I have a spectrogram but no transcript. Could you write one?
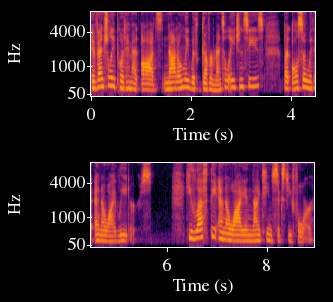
eventually put him at odds not only with governmental agencies, but also with NOI leaders. He left the NOI in 1964,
